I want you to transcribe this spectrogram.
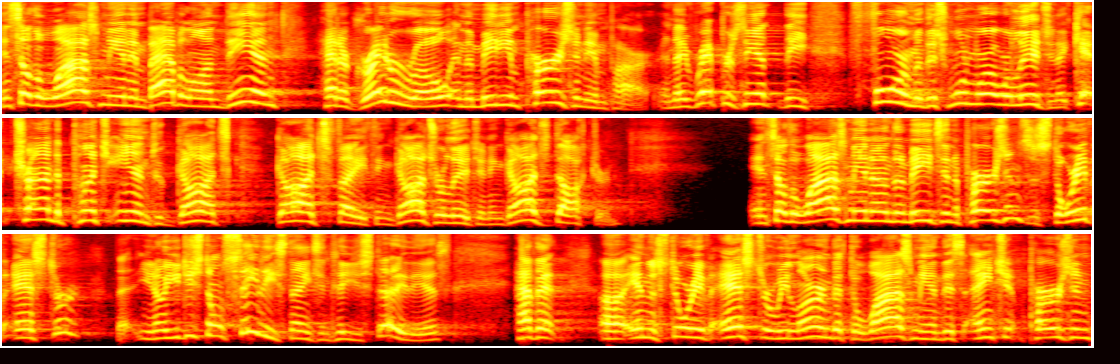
And so the wise men in Babylon then had a greater role in the Median Persian Empire. And they represent the form of this one world religion that kept trying to punch into God's, God's faith and God's religion and God's doctrine. And so the wise men under the Medes and the Persians, the story of Esther, that, you know, you just don't see these things until you study this. How that uh, in the story of Esther, we learn that the wise men, this ancient Persian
